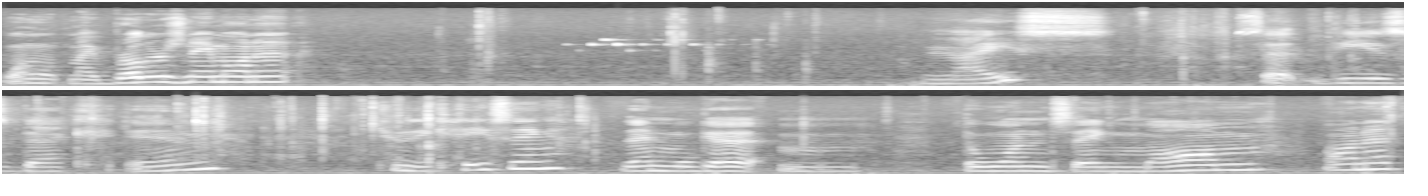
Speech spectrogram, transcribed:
one with my brother's name on it. Nice. Set these back in to the casing. Then we'll get um, the one saying mom on it.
